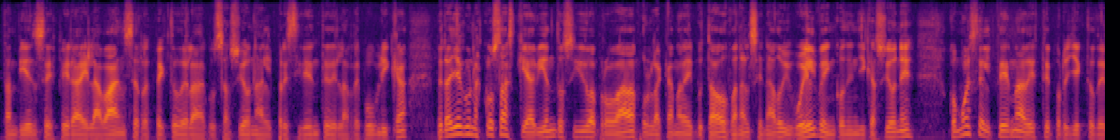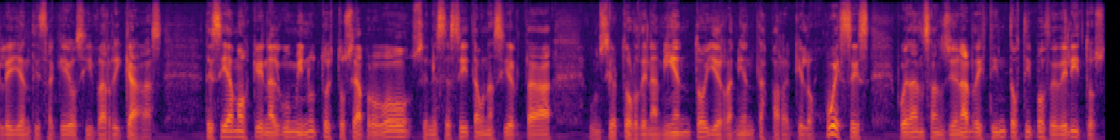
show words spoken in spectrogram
También se espera el avance respecto de la acusación al presidente de la República. Pero hay algunas cosas que habiendo sido aprobadas por la Cámara de Diputados van al Senado y vuelven con indicaciones, como es el tema de este proyecto de ley antisaqueos y barricadas. Decíamos que en algún minuto esto se aprobó, se necesita una cierta, un cierto ordenamiento y herramientas para que los jueces puedan sancionar distintos tipos de delitos.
